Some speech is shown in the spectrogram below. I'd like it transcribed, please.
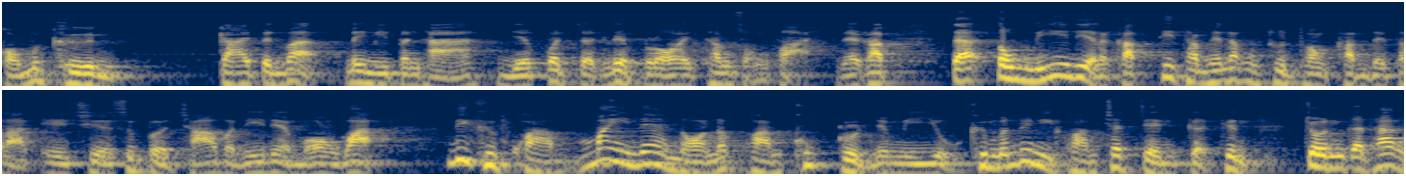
ของเมื่อคืนกลายเป็นว่าไม่มีปัญหา เดี๋ยวก็จะเรียบร้อยทั้งสองฝ่ายนะครับแต่ตรงนี้เนี่ยแหละครับที่ทำให้นักลงทุนทองคำในตลาดเอเชียซึ่งเปิดเช้าวันนี้เนี่ยมองว่า นี่คือความไม่แน่นอนและความคุกกรุ่นยังมีอยู่ คือมันไม่มีความชัดเจนเกิดขึ้น จนกระทั่ง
